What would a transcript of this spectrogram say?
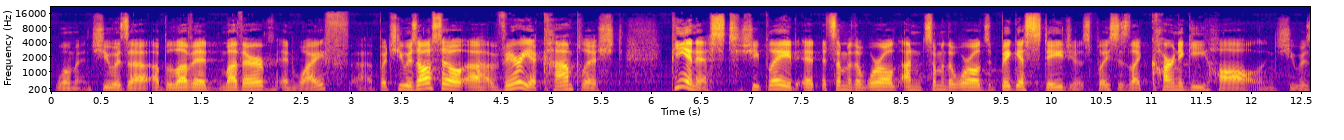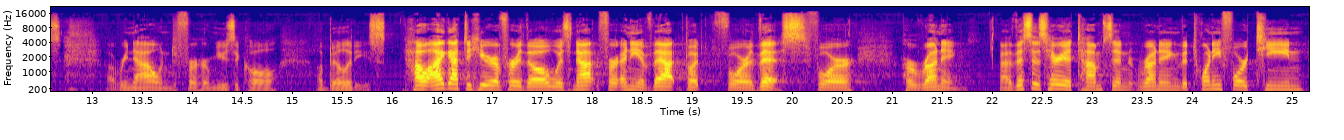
woman. She was a, a beloved mother and wife, uh, but she was also a very accomplished pianist. She played at, at, some of the world on some of the world's biggest stages, places like Carnegie Hall, and she was uh, renowned for her musical abilities. How I got to hear of her, though, was not for any of that, but for this, for her running. Uh, this is Harriet Thompson running the 2014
